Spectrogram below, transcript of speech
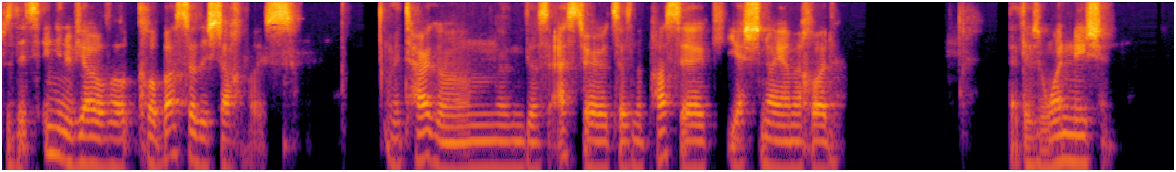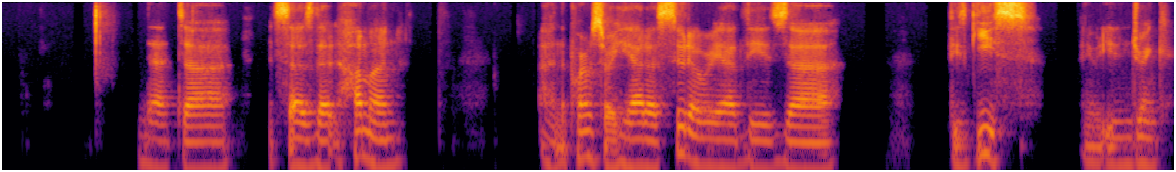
So this Inyan of Yahweh, kolbasa l'shachvos. In the Targum, in Gilus Esther, it says in the pasuk, Yeshno Echod, that there's one nation. That uh, it says that Haman, in the Purim story, he had a Suda where he had these uh, these geese and he would eat and drink.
